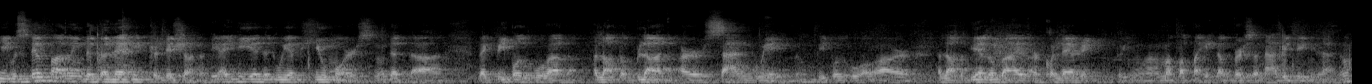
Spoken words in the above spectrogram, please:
he was still following the Galenic tradition, the idea that we have humors, no? that uh, like people who have a lot of blood are sanguine, no? people who are a lot of yellow bile are choleric, ito yung uh, mapapait personality nila. No?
